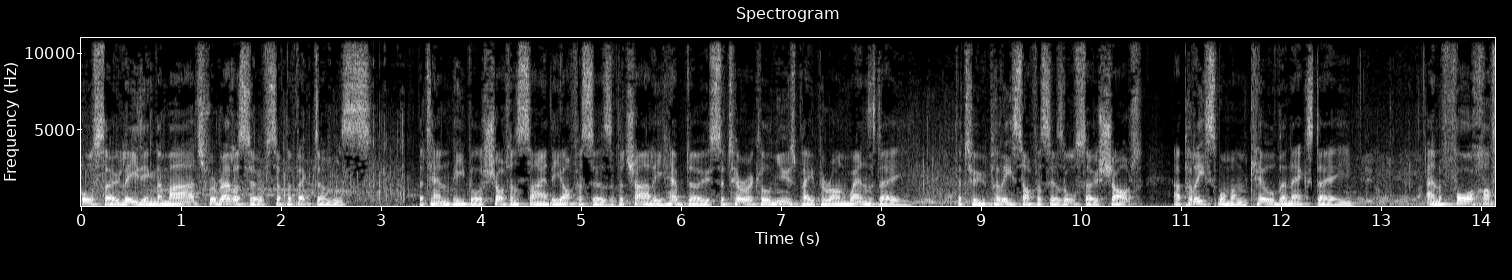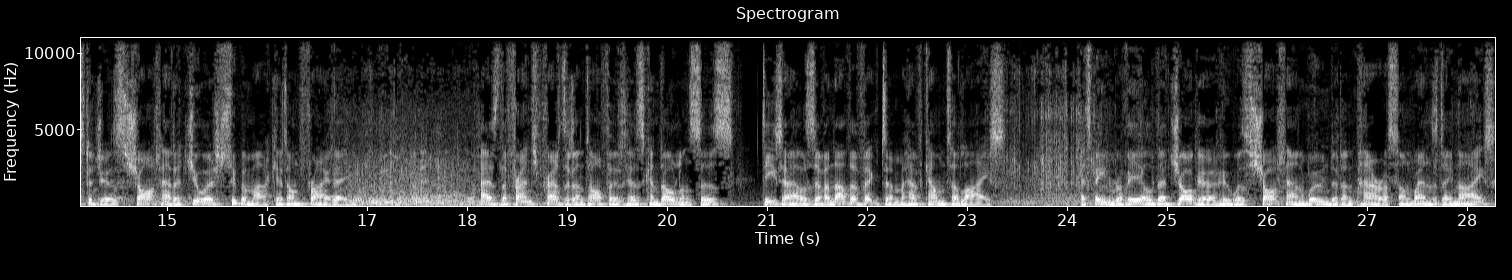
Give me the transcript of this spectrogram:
Also leading the march were relatives of the victims. The ten people shot inside the offices of the Charlie Hebdo satirical newspaper on Wednesday. The two police officers also shot, a policewoman killed the next day, and four hostages shot at a Jewish supermarket on Friday. As the French president offered his condolences, details of another victim have come to light. It's been revealed a jogger who was shot and wounded in Paris on Wednesday night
